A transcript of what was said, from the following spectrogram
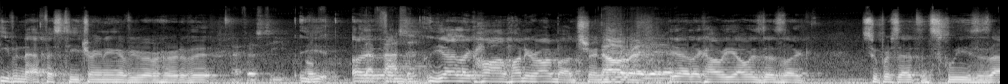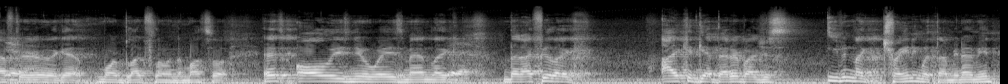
even the FST training. Have you ever heard of it? FST. Oh, Ye- uh, from- Yeah, like how Hany Rambod's training. Oh, right, yeah, yeah. Yeah, like how he always does like supersets and squeezes after to get more blood flow in the muscle. There's all these new ways, man. Like Yeah. that, I feel like I could get better by just even like training with them. You know what I mean?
